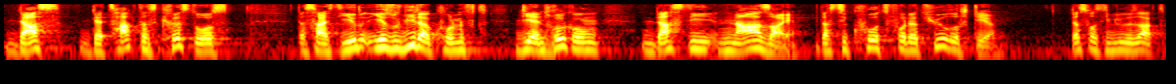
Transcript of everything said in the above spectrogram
dass der Tag des Christus, das heißt Jesu Wiederkunft, die Entrückung, dass die nah sei, dass die kurz vor der Türe stehe. Das, was die Bibel sagt.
